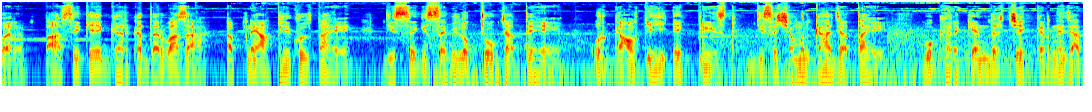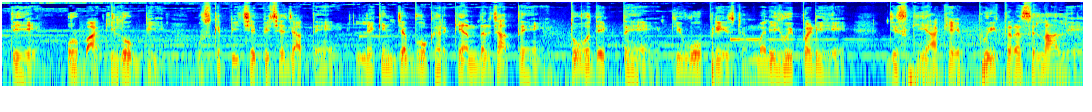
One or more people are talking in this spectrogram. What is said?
पर पासी के एक घर का दरवाज़ा अपने आप ही खुलता है, जिससे कि सभी लोग चौक जाते हैं और गाँव की ही एक प्रीस्ट जिसे शमन कहा जाता है, वो घर के अंदर चेक करने जाती है और बाकी लोग भी उसके पीछे पीछे जाते हैं। लेकिन जब वो घर के अंदर जाते हैं तो वो देखते हैं कि वो प्रीस्ट मरी हुई पड़ी है, जिसकी आँखें पूरी तरह से लाल है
